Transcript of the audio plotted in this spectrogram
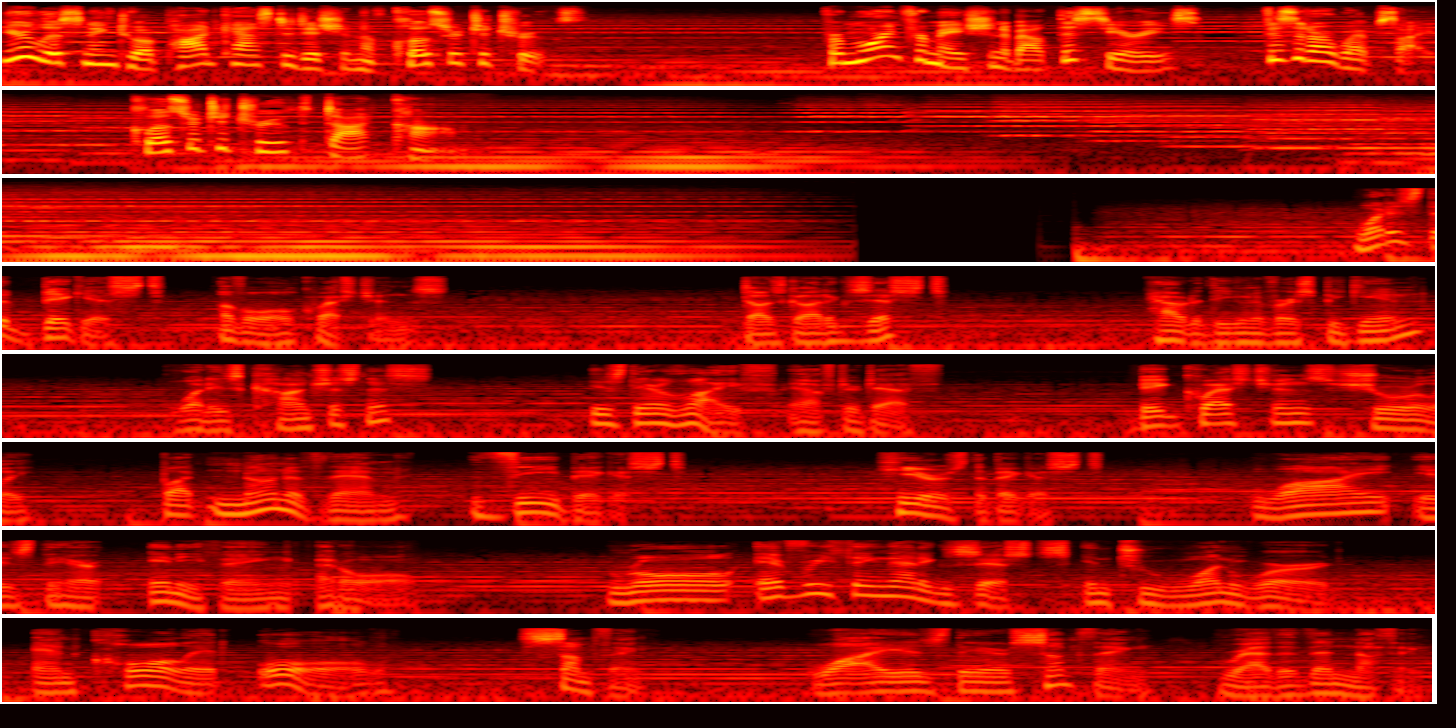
You're listening to a podcast edition of Closer to Truth. For more information about this series, visit our website, closertotruth.com. What is the biggest of all questions? Does God exist? How did the universe begin? What is consciousness? Is there life after death? Big questions, surely, but none of them the biggest. Here's the biggest. Why is there anything at all? Roll everything that exists into one word and call it all something. Why is there something rather than nothing?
